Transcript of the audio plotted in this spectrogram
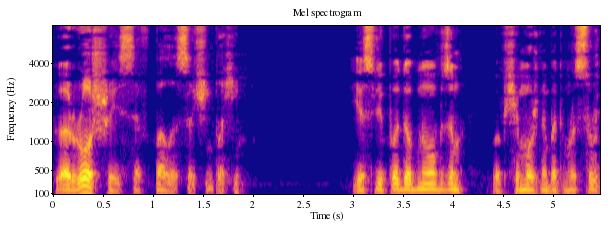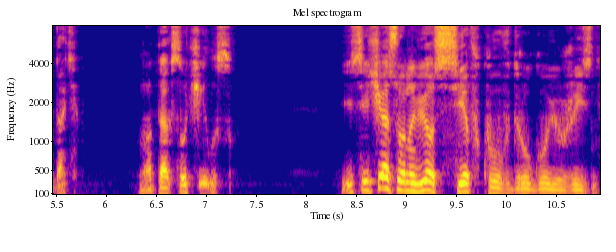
Хорошее совпало с очень плохим. Если подобным образом вообще можно об этом рассуждать. Но так случилось. И сейчас он вез Севку в другую жизнь.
